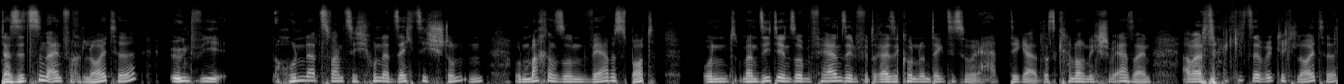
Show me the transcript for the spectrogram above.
Da sitzen einfach Leute irgendwie 120, 160 Stunden und machen so einen Werbespot und man sieht den so im Fernsehen für drei Sekunden und denkt sich so, ja, Digga, das kann doch nicht schwer sein. Aber da gibt es ja wirklich Leute,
